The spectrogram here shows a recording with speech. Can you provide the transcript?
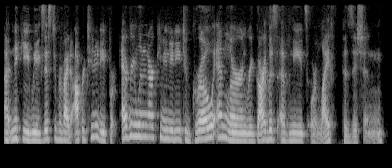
uh, Nikki, we exist to provide opportunity for everyone in our community to grow and learn regardless of needs or life position.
